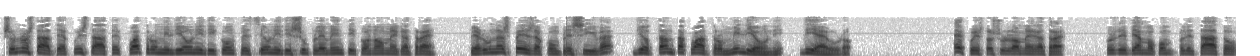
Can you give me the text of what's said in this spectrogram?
sono state acquistate 4 milioni di confezioni di supplementi con omega 3 per una spesa complessiva di 84 milioni di euro. E questo sull'omega 3. Così abbiamo completato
